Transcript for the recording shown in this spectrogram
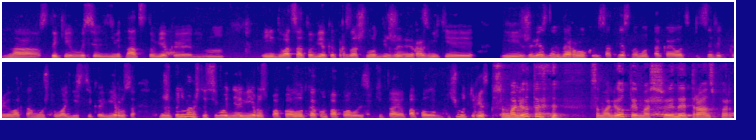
на стыке 19 века и 20 века произошло движение, развитие и железных дорог, и, соответственно, вот такая вот специфика привела к тому, что логистика вируса... Мы же понимаем, что сегодня вирус попал, вот как он попал из Китая? Попал почему-то резко... Самолеты, самолеты, машины, транспорт.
